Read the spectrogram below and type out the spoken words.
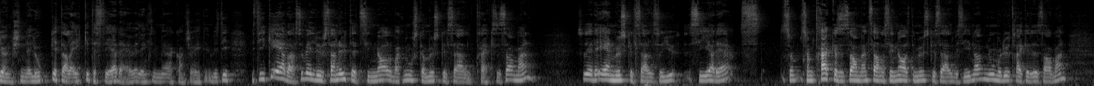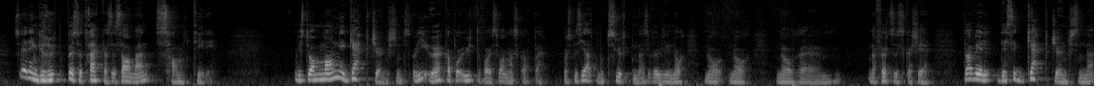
junction er lukket eller ikke til stede, er vel egentlig mer kanskje riktig. Hvis de, hvis de ikke er der, så vil du sende ut et signal om at nå skal muskelcellen trekke seg sammen. Så er det én muskelcelle som sier det, som, som trekker seg sammen, sender signal til muskelcellen ved siden av. Nå må du trekke deg sammen. Så er det en gruppe som trekker seg sammen samtidig. Hvis du har mange gap junctions, og de øker på utover i svangerskapet, og spesielt mot slutten, selvfølgelig når, når, når, når, eh, når fødsel skal skje, da vil disse gap junctionsene,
